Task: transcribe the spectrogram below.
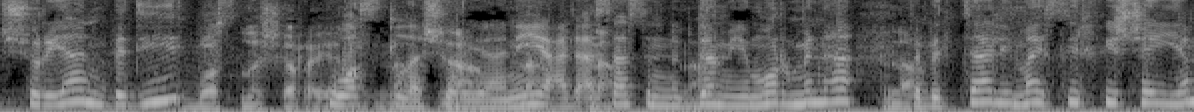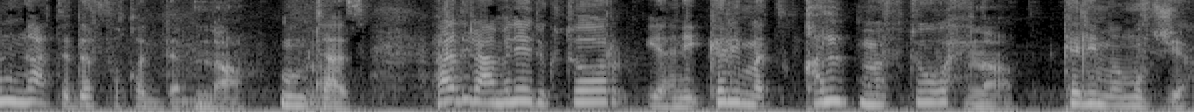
شريان بديل وصلة شريانية وصلة نعم، شريانية نعم، على نعم، أساس أنه نعم. الدم يمر منها نعم. فبالتالي ما يصير في شيء يمنع تدفق الدم نعم. ممتاز هذه العملية دكتور يعني كلمة قلب مفتوح نعم. كلمة مفجعة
